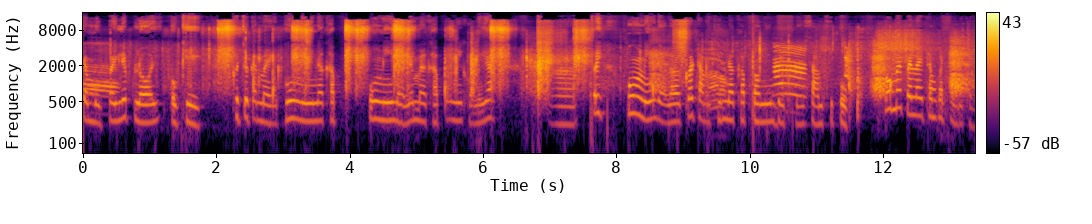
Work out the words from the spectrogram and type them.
จะหมดไปเรียบร้อย โอเค ก็เจอกันใหม่พรุ่งนี้นะครับพรุ่งนี้หน่อยเล่นมาครับพรุ่งนี้ขออนุญาตอ่าเอ้ยพรุ่งนี้เดี๋ยวเราก็ทำคลิปนะครับ ตอนนี้เบ็ดเหลือสามสิบหกก็ไม่เป็นไรทำกันต่อดีกว่า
